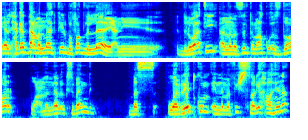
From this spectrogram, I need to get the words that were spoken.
يعني الحاجات دي عملناها كتير بفضل الله. يعني دلوقتي أنا نزلت معاكم اصدار وعملنا له expand بس وريتكم ان مفيش صريحة هنا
